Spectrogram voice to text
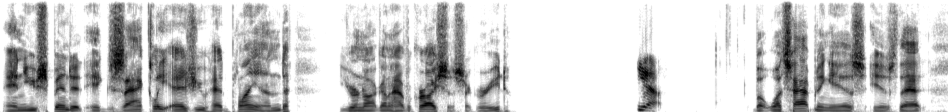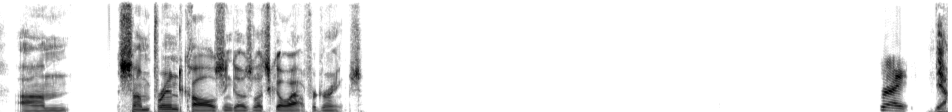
and you spend it exactly as you had planned, you're not going to have a crisis. Agreed? Yeah. But what's happening is is that um, some friend calls and goes, "Let's go out for drinks." Right. Yeah,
